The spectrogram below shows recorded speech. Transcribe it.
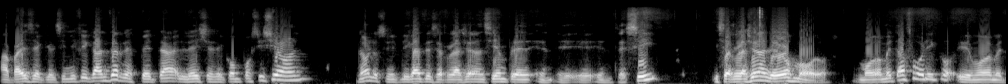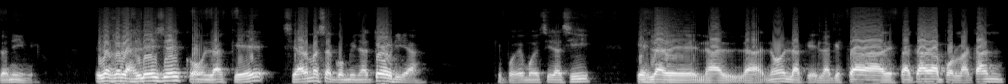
aparece que el significante respeta leyes de composición, ¿no? los significantes se relacionan siempre entre sí, y se relacionan de dos modos, modo metafórico y de modo metonímico. Esas son las leyes con las que se arma esa combinatoria, que podemos decir así, que es la de la, ¿no? la que la que está destacada por Lacan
